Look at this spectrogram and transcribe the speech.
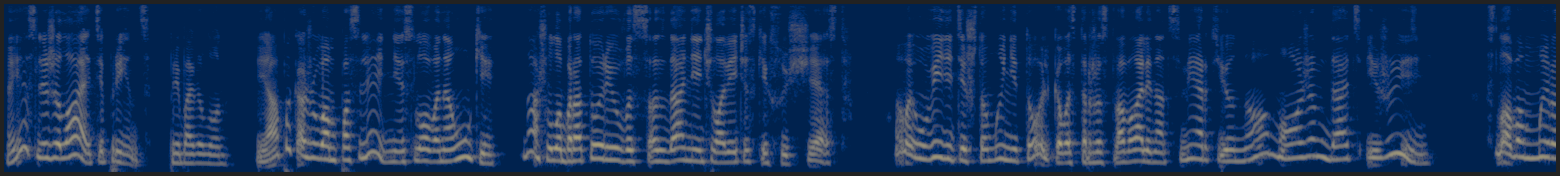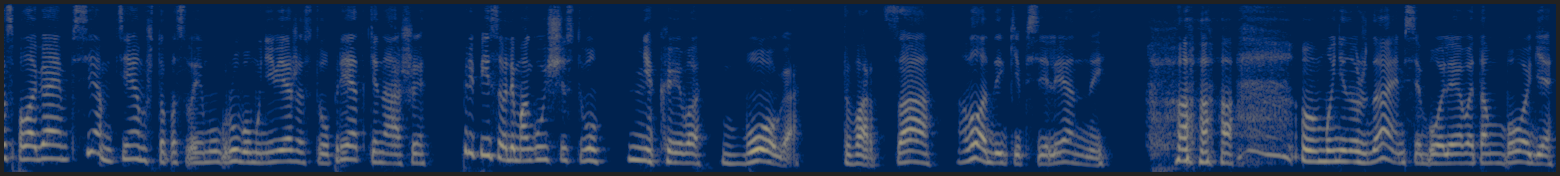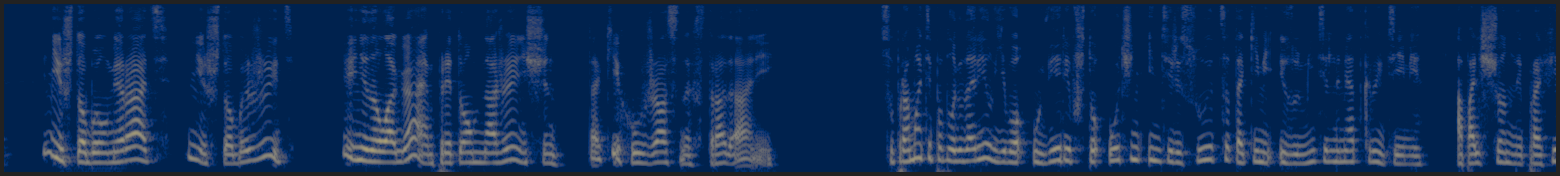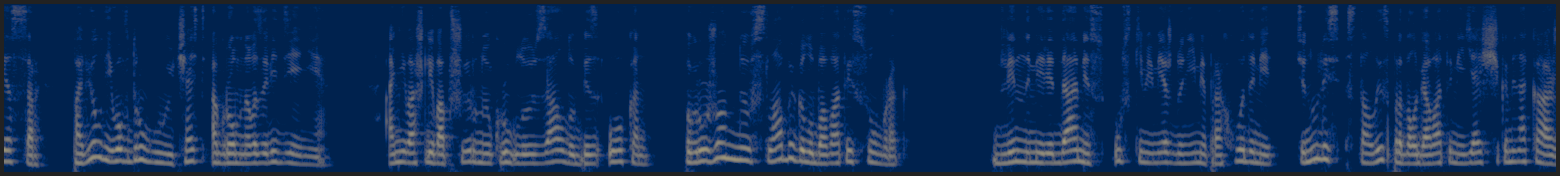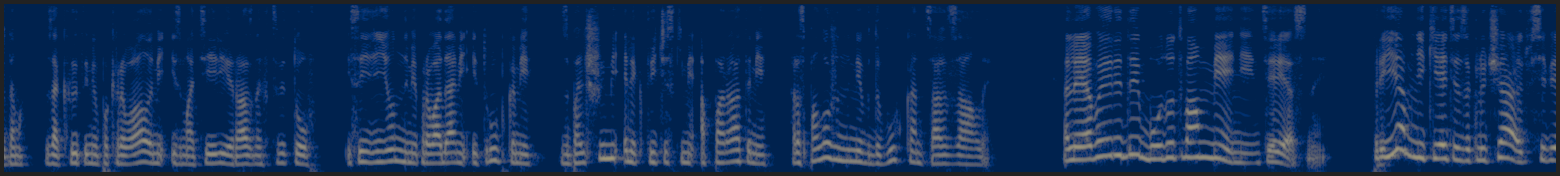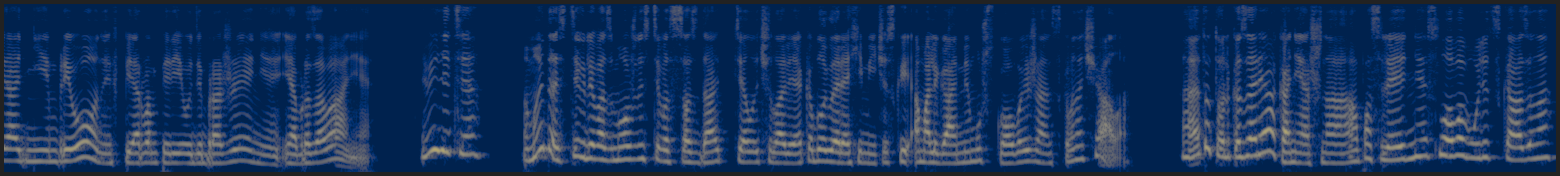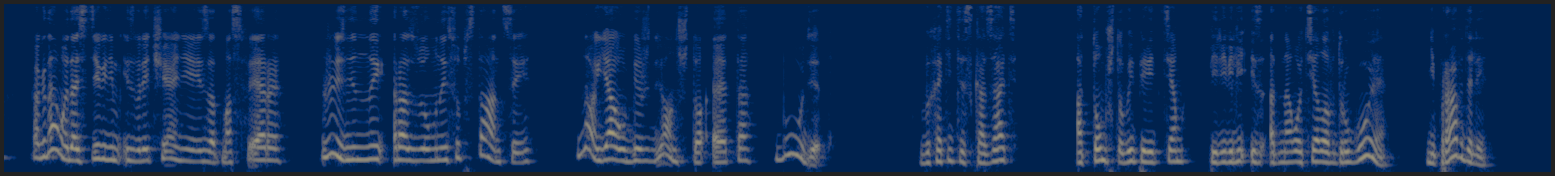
«Если желаете, принц», — прибавил он, — «я покажу вам последнее слово науки, нашу лабораторию воссоздания человеческих существ. Вы увидите, что мы не только восторжествовали над смертью, но можем дать и жизнь. Словом, мы располагаем всем тем, что по своему грубому невежеству предки наши приписывали могуществу некоего бога. Творца, владыки Вселенной. Ха-ха-ха, мы не нуждаемся более в этом боге, ни чтобы умирать, ни чтобы жить, и не налагаем притом на женщин таких ужасных страданий. Супрамати поблагодарил его, уверив, что очень интересуется такими изумительными открытиями, а польщенный профессор повел его в другую часть огромного заведения. Они вошли в обширную круглую залу без окон, погруженную в слабый голубоватый сумрак. Длинными рядами с узкими между ними проходами тянулись столы с продолговатыми ящиками на каждом, закрытыми покрывалами из материи разных цветов и соединенными проводами и трубками с большими электрическими аппаратами, расположенными в двух концах залы. Левые ряды будут вам менее интересны. Приемники эти заключают в себе одни эмбрионы в первом периоде брожения и образования. Видите, мы достигли возможности воссоздать тело человека благодаря химической амальгаме мужского и женского начала. Это только заря, конечно, а последнее слово будет сказано, когда мы достигнем извлечения из атмосферы жизненной разумной субстанции. Но я убежден, что это будет. Вы хотите сказать о том, что вы перед тем перевели из одного тела в другое? Не правда ли?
